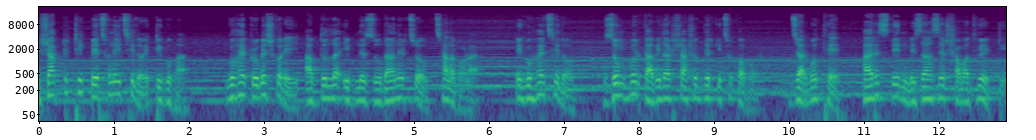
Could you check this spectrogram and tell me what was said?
এ সাপটির ঠিক পেছনেই ছিল একটি গুহা। গুহায় প্রবেশ করেই আবদুল্লাহ ইবনে জুদানের চোখ ছানা পড়া। এ গুহায় ছিল জমহুর কাবিলার শাসকদের কিছু কবর, যার মধ্যে হারিস বিন মিজাজের সমাধিও একটি।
